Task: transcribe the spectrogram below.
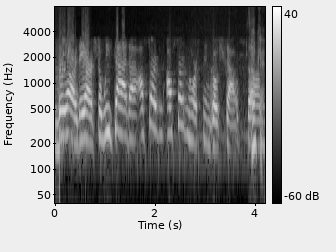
They are. They are. So we've got. Uh, I'll start. I'll start north and go south. Um, Okay.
